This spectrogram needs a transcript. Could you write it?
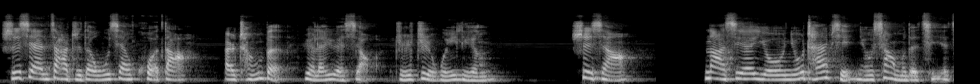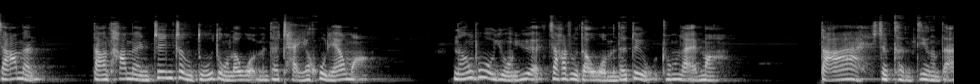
实现价值的无限扩大，而成本越来越小，直至为零。试想。那些有牛产品、牛项目的企业家们，当他们真正读懂了我们的产业互联网，能不踊跃加入到我们的队伍中来吗？答案是肯定的。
